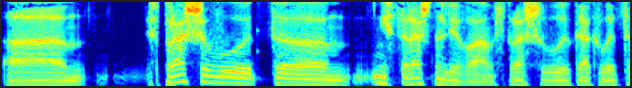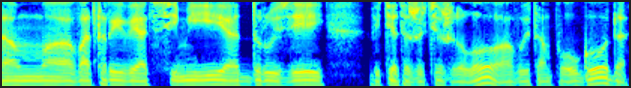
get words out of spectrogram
А, спрашивают, а, не страшно ли вам, спрашивают, как вы там а, в отрыве от семьи, от друзей, ведь это же тяжело, а вы там полгода.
